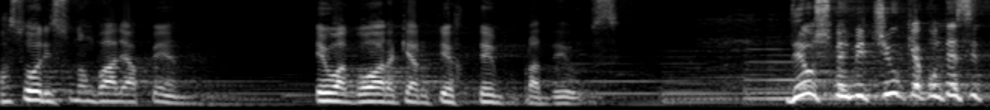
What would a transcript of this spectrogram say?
Pastor, isso não vale a pena. Eu agora quero ter tempo para Deus. Deus permitiu que acontecesse,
